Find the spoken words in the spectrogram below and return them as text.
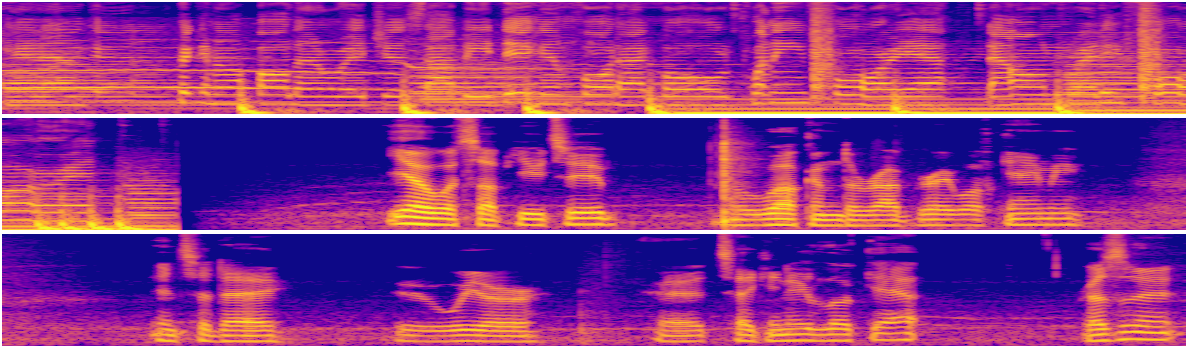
can. Picking up all them riches, I be digging for that gold. 24, yeah, now I'm ready for it. Yo, what's up, YouTube? Welcome to Rob GrayWolf Gaming. And today, we are uh, taking a look at Resident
